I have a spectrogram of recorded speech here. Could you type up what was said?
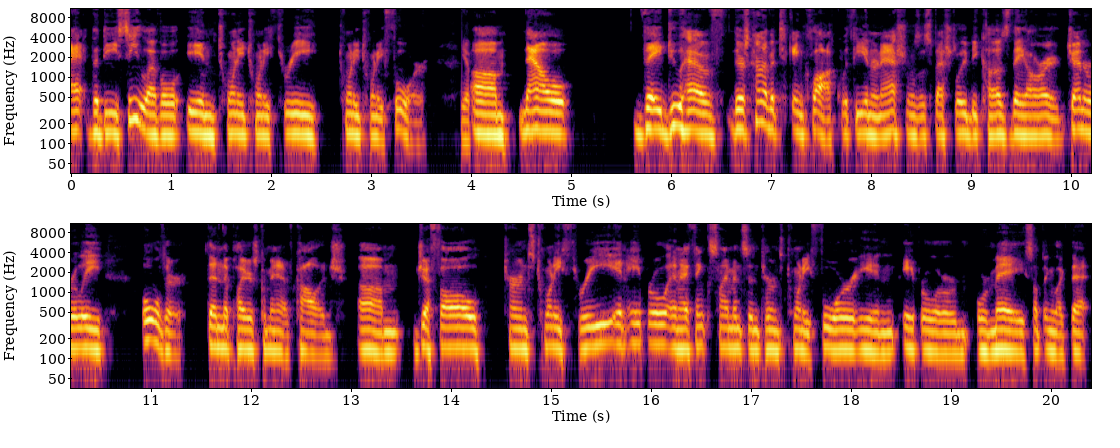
at the DC level in 2023, 2024. Yep. Um, now, they do have, there's kind of a ticking clock with the internationals, especially because they are generally older than the players coming out of college. Um, Djeffal turns 23 in April, and I think Simonsen turns 24 in April or or May, something like that.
